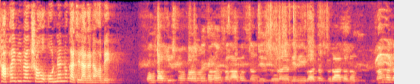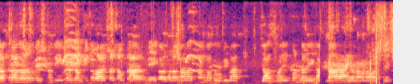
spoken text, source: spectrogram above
সাফাই বিভাগ সহ অন্যান্য কাজে লাগানো হবে। ওং তদ্বিষ্ণু পরমং পদং সদা পশ্যন্তি সূরয় দিবি সঙ্গচক্রধরং বিষ্ণু দিভুজং কিশবার্ষসং প্রারম্ভে কর্মণং গতোপি বা যস্মরে কুণ্ডরিকা নারায়ণ নমস্কৃত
